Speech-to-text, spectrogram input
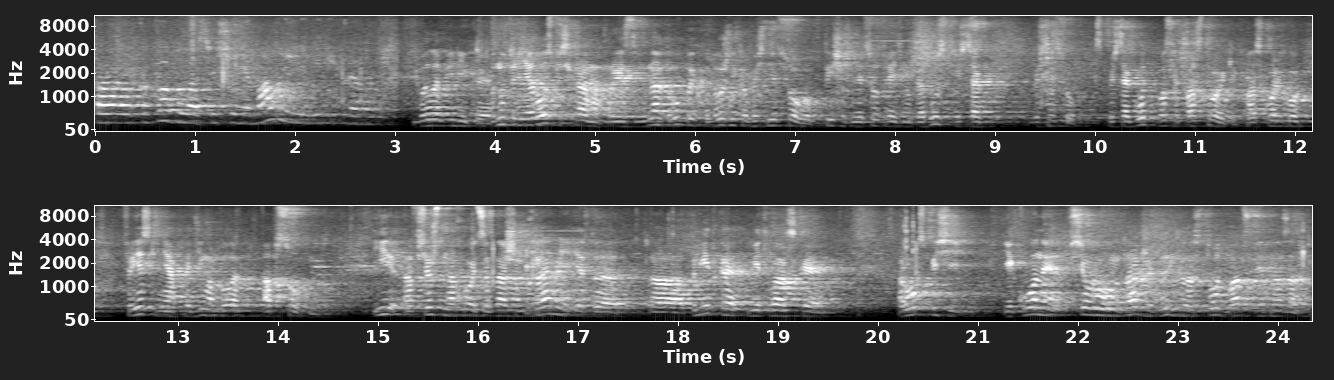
А какое было освещение, малое или великое? Было великое. Внутренняя роспись храма произведена группой художника Васнецова в 1903 году, спустя, Васнецов, спустя год после постройки, поскольку фрески необходимо было обсохнуть. И а, все, что находится в нашем храме, это а, плитка метварская, росписи, иконы, все ровно так же выглядело 120 лет назад.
